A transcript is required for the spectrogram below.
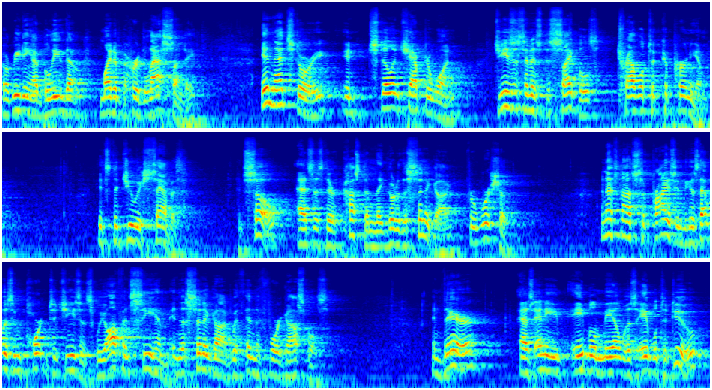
a reading I believe that might have heard last Sunday, in that story, in, still in chapter 1, Jesus and his disciples travel to Capernaum. It's the Jewish Sabbath. And so, as is their custom, they go to the synagogue for worship. And that's not surprising because that was important to Jesus. We often see him in the synagogue within the four Gospels. And there, as any able male was able to do,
